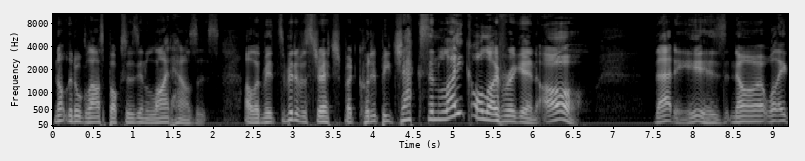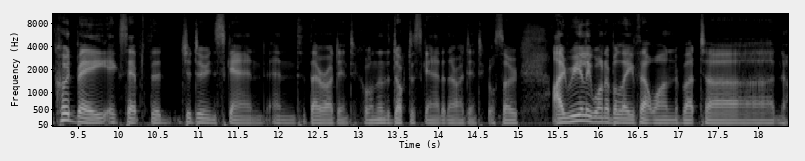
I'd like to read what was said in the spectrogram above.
Not little glass boxes in lighthouses. I'll admit it's a bit of a stretch, but could it be Jackson Lake all over again? Oh, that is no. Well, it could be, except the Judoon scanned and they're identical, and then the Doctor scanned and they're identical. So, I really want to believe that one, but uh, no.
